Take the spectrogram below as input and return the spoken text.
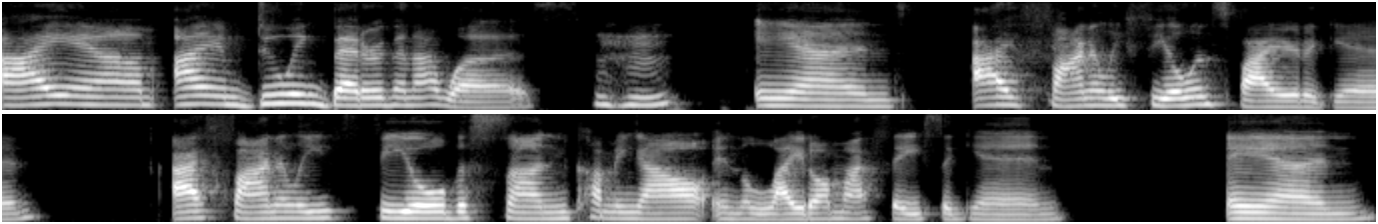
I am I am doing better than I was. Mm-hmm. And I finally feel inspired again. I finally feel the sun coming out and the light on my face again. And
